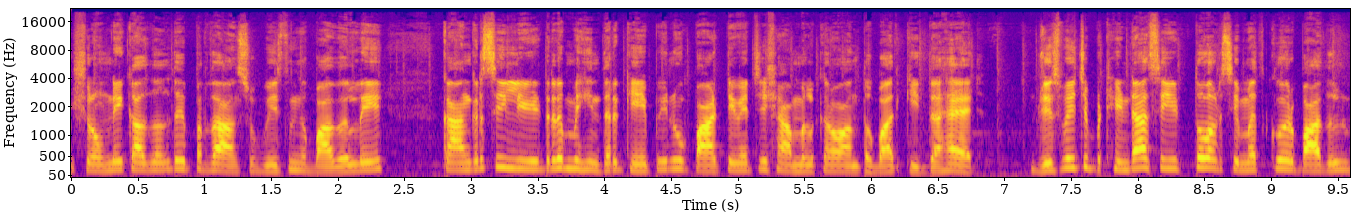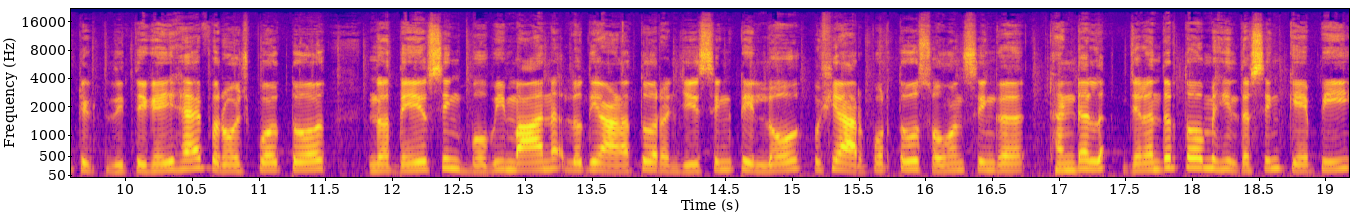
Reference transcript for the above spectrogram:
ਸ਼੍ਰੋਮਣੀ ਅਕਾਲੀ ਦਲ ਦੇ ਪ੍ਰਧਾਨ ਸੁਖਬੀਰ ਸਿੰਘ ਬਾਦਲ ਨੇ ਕਾਂਗਰਸੀ ਲੀਡਰ ਮਹਿੰਦਰ ਕੇਪੀ ਨੂੰ ਪਾਰਟੀ ਵਿੱਚ ਸ਼ਾਮਲ ਕਰਵਾਉਣ ਤੋਂ ਬਾਅਦ ਕੀਤਾ ਹੈ, ਜਿਸ ਵਿੱਚ ਬਠਿੰਡਾ ਸੀਟ ਤੋਂ ਹਰਸਿਮਰਤ ਕੌਰ ਬਾਦਲ ਨੂੰ ਟਿਕਟ ਦਿੱਤੀ ਗਈ ਹੈ। ਫਿਰੋਜ਼ਪੁਰ ਤੋਂ ਨਰਦੇਵ ਸਿੰਘ ਬੋਬੀ ਮਾਨ, ਲੁਧਿਆਣਾ ਤੋਂ ਰਣਜੀਤ ਸਿੰਘ ਢਿੱਲੋਂ, ਹੁਸ਼ਿਆਰਪੁਰ ਤੋਂ ਸੋਹਨ ਸਿੰਘ ਠੰਡਲ, ਜਲੰਧਰ ਤੋਂ ਮਹਿੰਦਰ ਸਿੰਘ ਕੇਪੀ,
